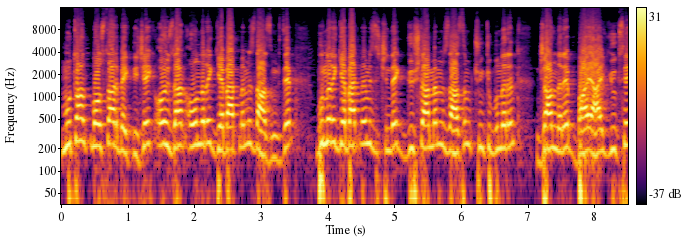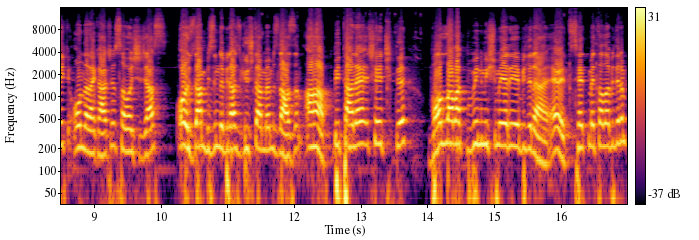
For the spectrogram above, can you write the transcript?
mutant bosslar bekleyecek. O yüzden onları gebertmemiz lazım bize. Bunları gebertmemiz için de güçlenmemiz lazım. Çünkü bunların canları bayağı yüksek. Onlara karşı savaşacağız. O yüzden bizim de biraz güçlenmemiz lazım. Aha bir tane şey çıktı. Vallahi bak bu benim işime yarayabilir ha. Evet set met alabilirim.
